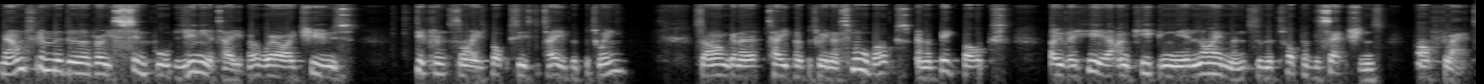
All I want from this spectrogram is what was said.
Now, I'm just going to do a very simple linear taper where I choose different size boxes to taper between. So I'm going to taper between a small box and a big box over here I'm keeping the alignment so the top of the sections are flat.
